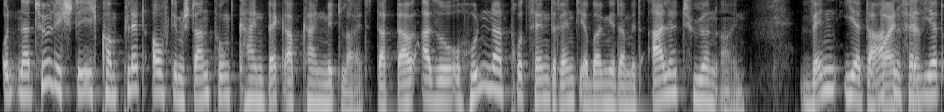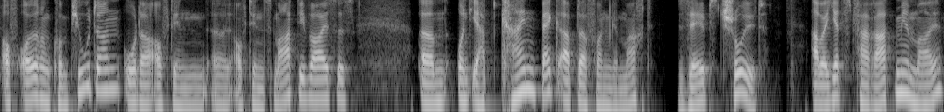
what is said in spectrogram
Und natürlich stehe ich komplett auf dem Standpunkt, kein Backup, kein Mitleid. Da, da, also 100% rennt ihr bei mir damit alle Türen ein. Wenn ihr Daten Wobei verliert auf euren Computern oder auf den, äh, auf den Smart Devices ähm, und ihr habt kein Backup davon gemacht, selbst schuld. Aber jetzt verrat mir mal,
